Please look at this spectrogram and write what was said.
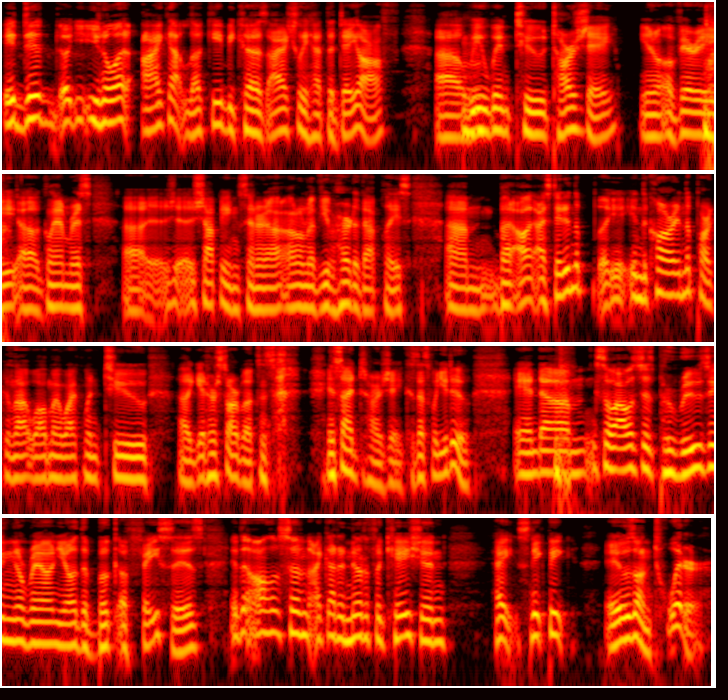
It did. Uh, you know what? I got lucky because I actually had the day off. Uh, mm-hmm. We went to Target, you know, a very uh, glamorous uh, shopping center. I don't know if you've heard of that place, um, but I, I, stayed in the in the car in the parking lot while my wife went to uh, get her Starbucks inside, inside Target because that's what you do. And um, so I was just perusing around, you know, the book of faces, and then all of a sudden I got a notification. Hey, sneak peek! It was on Twitter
